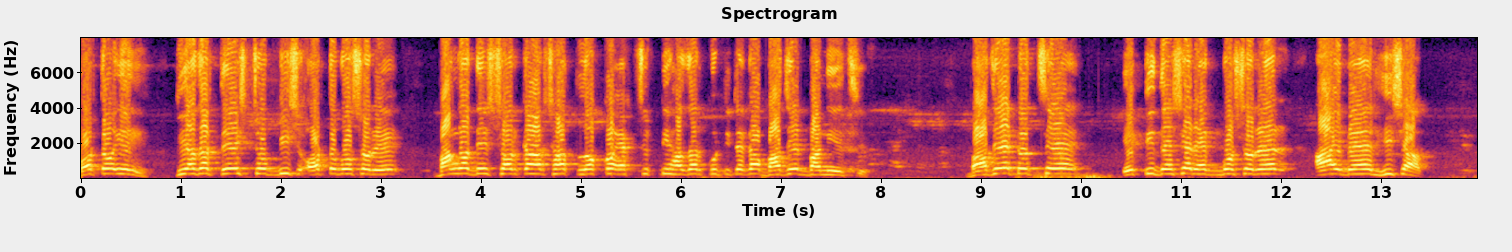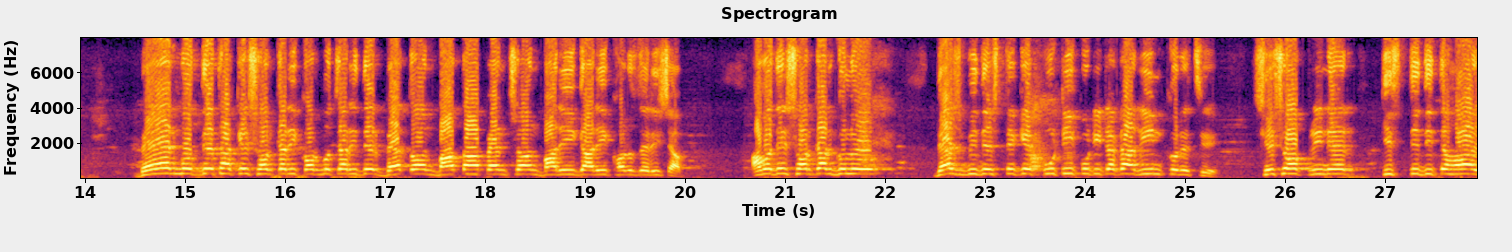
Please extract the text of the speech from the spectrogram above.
বর্তমান এই দুই হাজার তেইশ চব্বিশ অর্থ বছরে বাংলাদেশ সরকার সাত লক্ষ একষট্টি হাজার কোটি টাকা বাজেট বানিয়েছে। বাজেট হচ্ছে একটি দেশের এক বছরের আয় ব্যয়ের হিসাব। ব্যয়ের মধ্যে থাকে সরকারি কর্মচারীদের বেতন, ভাতা, পেনশন, বাড়ি, গাড়ি খরচের হিসাব। আমাদের সরকারগুলো দেশ বিদেশ থেকে কোটি কোটি টাকা ঋণ করেছে। সেসব ঋণের কিস্তি দিতে হয়,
